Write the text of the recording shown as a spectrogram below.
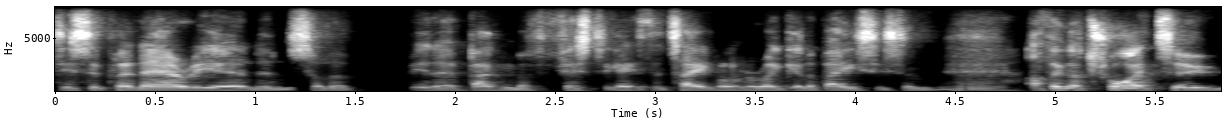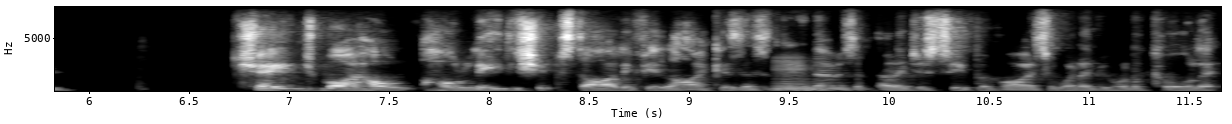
disciplinarian and sort of you know bang my fist against the table on a regular basis and Mm. I think I tried to change my whole whole leadership style, if you like, as a you know Mm. as a manager, supervisor, whatever you want to call it.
